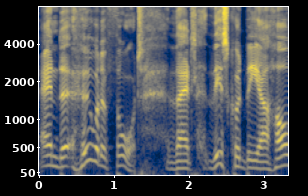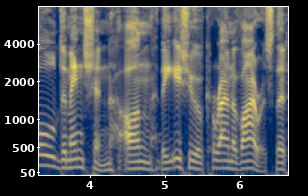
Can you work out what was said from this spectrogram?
and uh, who would have thought that this could be a whole dimension on the issue of coronavirus? That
